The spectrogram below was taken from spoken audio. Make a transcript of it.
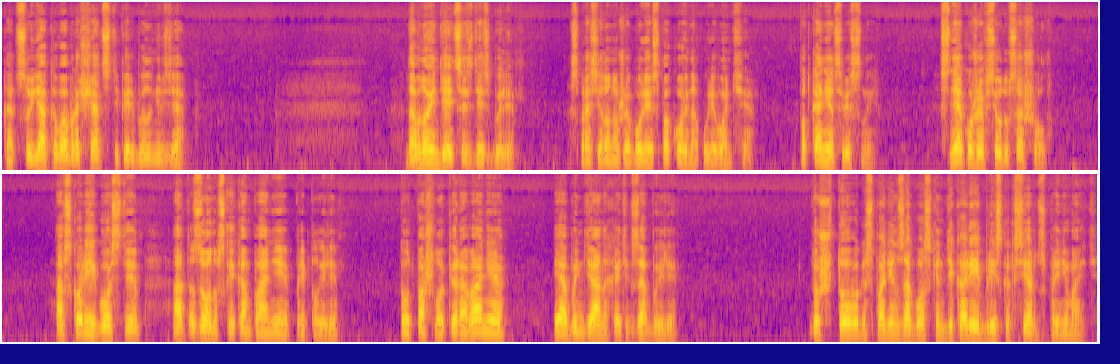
К отцу Якову обращаться теперь было нельзя. «Давно индейцы здесь были?» — спросил он уже более спокойно у Левонтия. «Под конец весны. Снег уже всюду сошел. А вскоре и гости от зоновской компании приплыли. Тут пошло пирование, и об индианах этих забыли». Да что вы, господин Загоскин, дикарей близко к сердцу принимаете?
